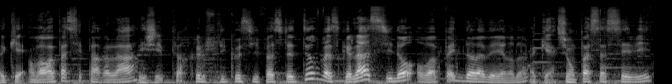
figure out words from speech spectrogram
Ok, on va repasser par là. Mais j'ai peur que le flic aussi fasse le tour parce que là, sinon, on va pas être dans la merde. Ok, si on passe assez vite.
